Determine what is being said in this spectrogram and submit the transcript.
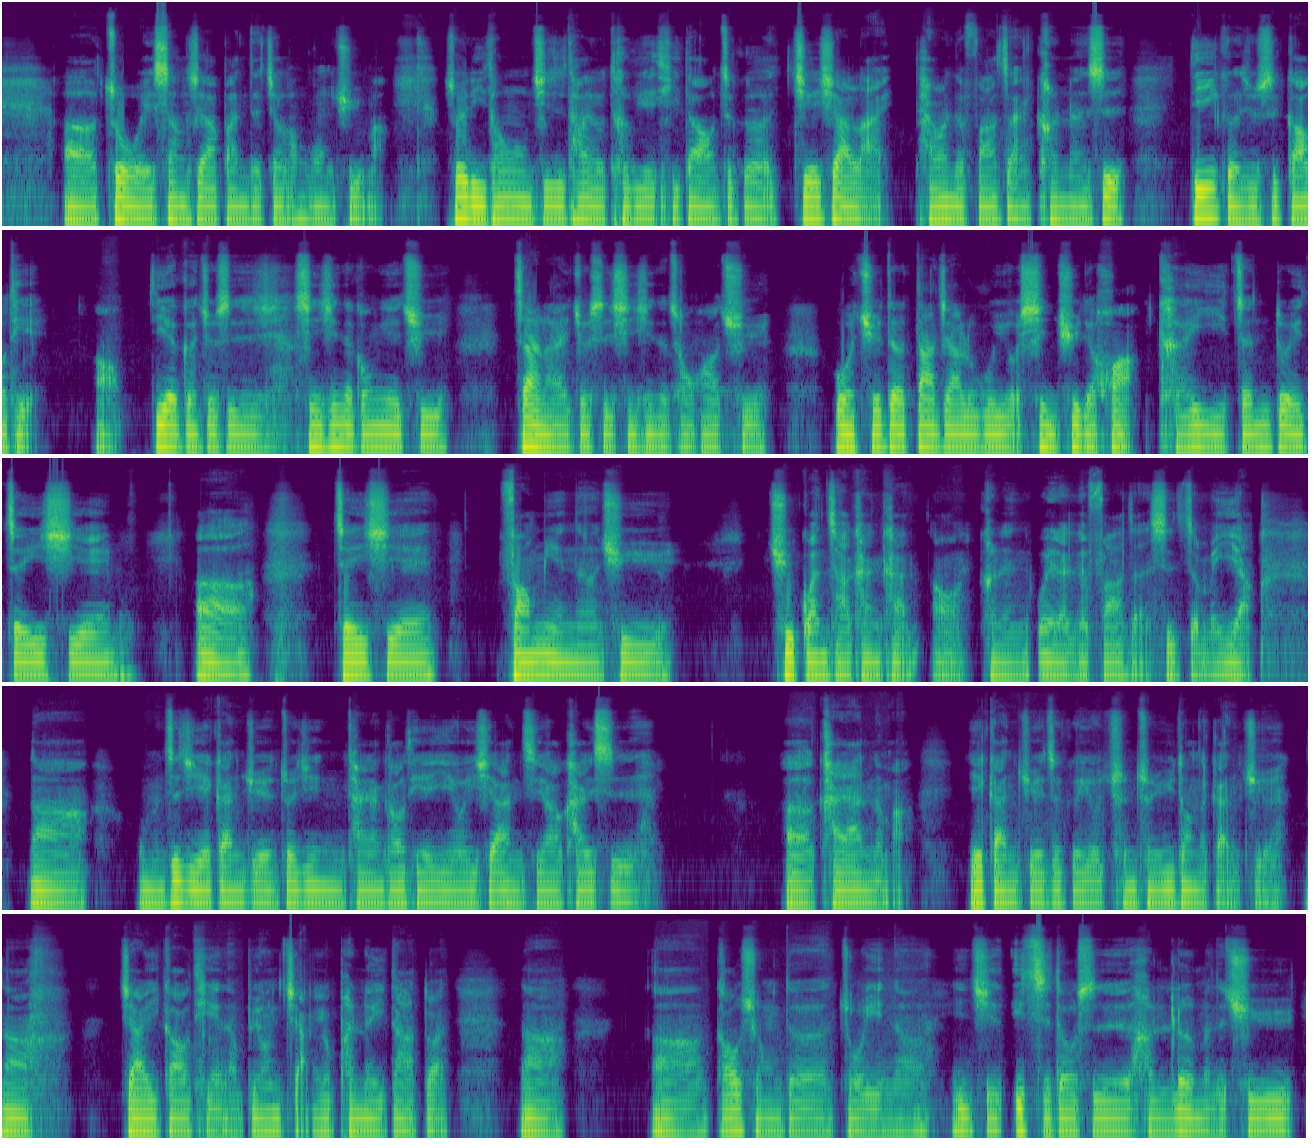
呃，作为上下班的交通工具嘛。所以李通龙其实他有特别提到，这个接下来台湾的发展可能是第一个就是高铁哦，第二个就是新兴的工业区，再来就是新兴的从化区。我觉得大家如果有兴趣的话，可以针对这一些啊这一些方面呢，去去观察看看哦，可能未来的发展是怎么样。那我们自己也感觉，最近台南高铁也有一些案子要开始呃开案了嘛，也感觉这个有蠢蠢欲动的感觉。那嘉义高铁呢，不用讲，又喷了一大段。那啊，高雄的左营呢，一直一直都是很热门的区域，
